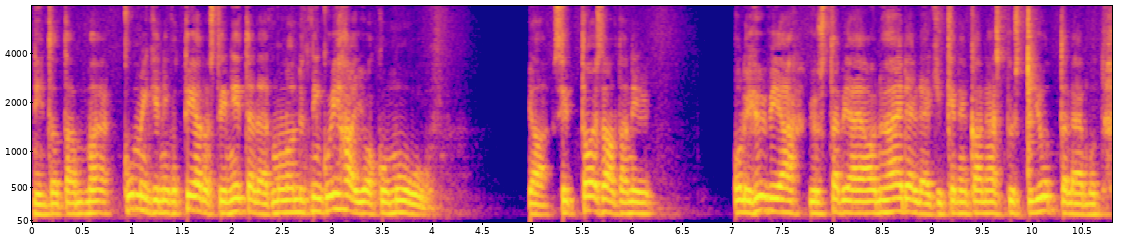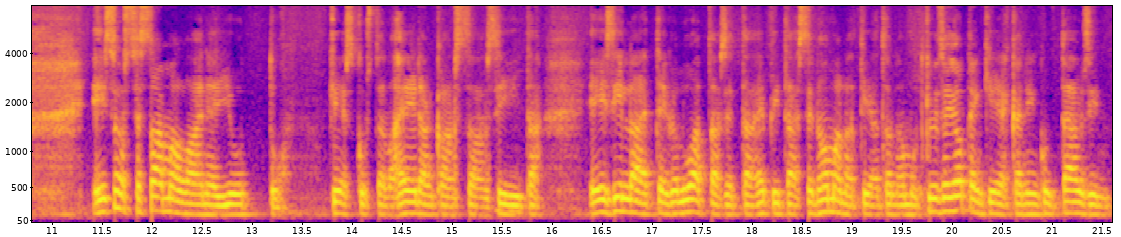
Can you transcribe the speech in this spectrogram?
niin tota, mä kumminkin niin tiedostin itselle, että mulla on nyt niin kuin ihan joku muu. Ja sitten toisaalta niin oli hyviä ystäviä ja on yhä edelleenkin, kenen kanssa pystyy juttelemaan, mutta ei se ole se samanlainen juttu keskustella heidän kanssaan siitä. Ei sillä, etteikö luottaisi, että he pitää sen omana tietona, mutta kyllä se jotenkin ehkä niin kuin täysin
